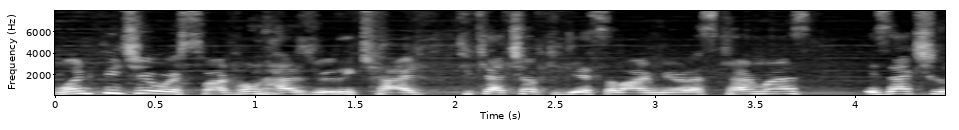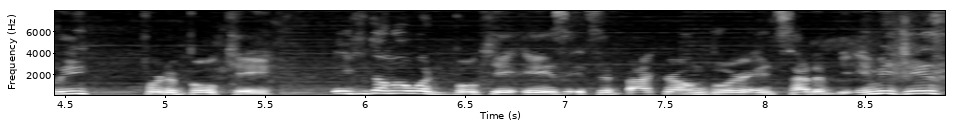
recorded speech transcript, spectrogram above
One feature where smartphone has really tried to catch up to DSLR mirrorless cameras is actually for the bokeh. If you don't know what bokeh is, it's a background blur inside of the images.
